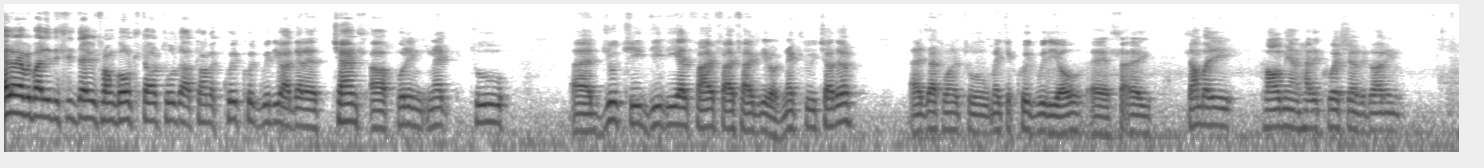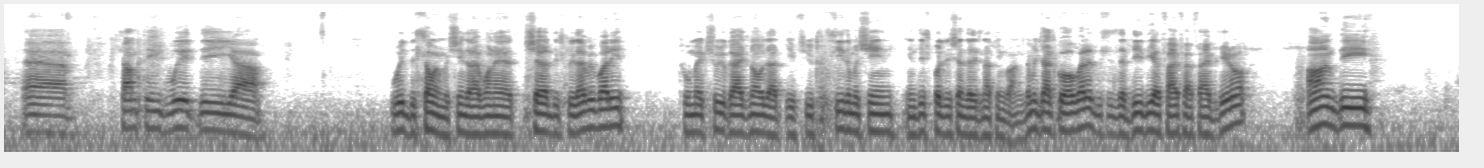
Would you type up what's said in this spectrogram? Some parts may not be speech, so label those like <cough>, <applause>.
Hello everybody, this is David from goldstartool.com. A quick, quick video. I got a chance of putting next two uh, Juki DDL5550 next to each other. I just wanted to make a quick video. Uh, so, uh, somebody called me and had a question regarding uh, something with the uh, with the sewing machine that I want to share this with everybody to make sure you guys know that if you see the machine in this position, there is nothing wrong. Let me just go over it. This is the DDL5550 on the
